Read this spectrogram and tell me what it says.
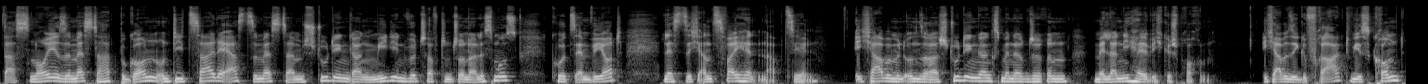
Das neue Semester hat begonnen und die Zahl der Erstsemester im Studiengang Medienwirtschaft und Journalismus, kurz MWJ, lässt sich an zwei Händen abzählen. Ich habe mit unserer Studiengangsmanagerin Melanie Hellwig gesprochen. Ich habe sie gefragt, wie es kommt,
